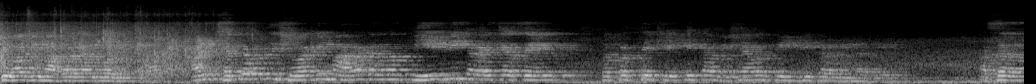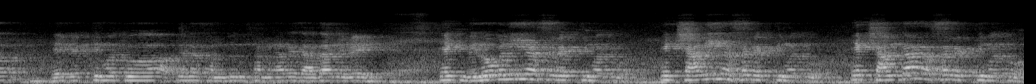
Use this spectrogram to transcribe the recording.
शिवाजी महाराजांवर होतं आणि छत्रपती शिवाजी महाराजांना पी एच डी करायची असेल तर प्रत्येक एकेका विषयावर पी एच डी करावी लागेल. असं हे व्यक्तिमत्व आपल्याला समजून सांगणारे दादा नेवे एक विलोभनीय असं व्यक्तिमत्व एक शालीन असं व्यक्तिमत्व एक शानदार असं व्यक्तिमत्व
